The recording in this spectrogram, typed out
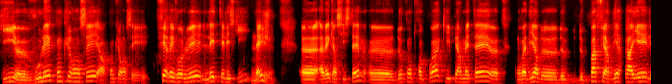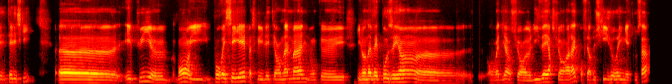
qui voulait concurrencer, alors concurrencer, faire évoluer les téléskis neige euh, avec un système euh, de contrepoids qui permettait, euh, on va dire, de ne pas faire dérailler les téléskis. Et puis, bon, pour essayer, parce qu'il était en Allemagne, donc il en avait posé un, on va dire, sur l'hiver, sur un lac, pour faire du ski joring et tout ça.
